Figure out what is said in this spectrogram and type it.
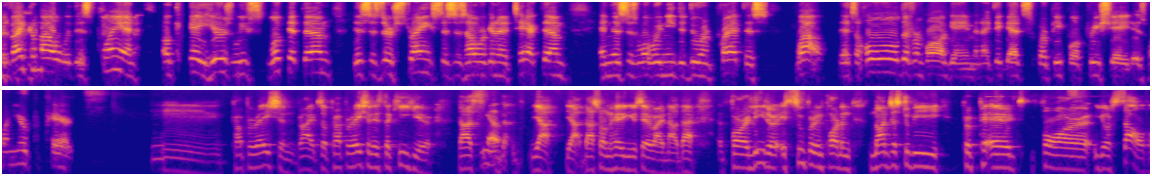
But if I come out with this plan, okay, here's, we've looked at them. This is their strengths. This is how we're going to attack them. And this is what we need to do in practice. Wow, that's a whole different ball game. And I think that's where people appreciate is when you're prepared. Mm, preparation, right? So preparation is the key here. That's yep. th yeah, yeah. That's what I'm hearing you say right now. That for a leader, it's super important not just to be prepared for yourself,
